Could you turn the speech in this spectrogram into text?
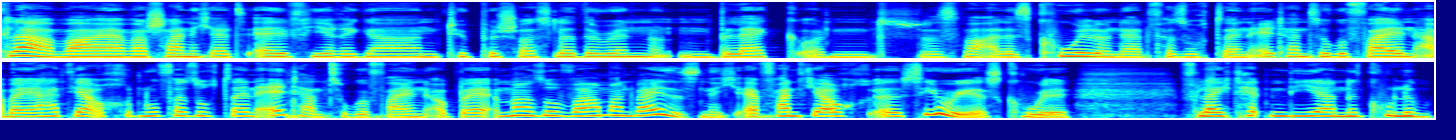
Klar, war er wahrscheinlich als Elfjähriger ein typischer Slytherin und ein Black und das war alles cool und er hat versucht, seinen Eltern zu gefallen, aber er hat ja auch nur versucht, seinen Eltern zu gefallen. Ob er immer so war, man weiß es nicht. Er fand ja auch äh, Sirius cool. Vielleicht hätten die ja eine coole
